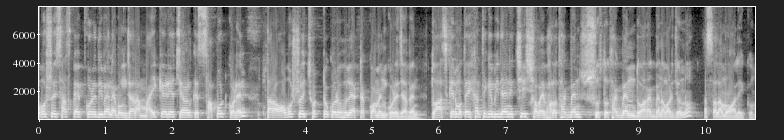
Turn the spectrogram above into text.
অবশ্যই সাবস্ক্রাইব করে দিবেন এবং যারা মাই ক্যারিয়ার চ্যানেলকে সাপোর্ট করেন, তারা অবশ্যই ছোট্ট করে হলে একটা কমেন্ট করে যাবেন। তো আজকের মতো এখান থেকে বিদায় নিচ্ছি। সবাই ভালো থাকবেন, সুস্থ থাকবেন, দোয়া রাখবেন আমার জন্য। আসসালামু আলাইকুম।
